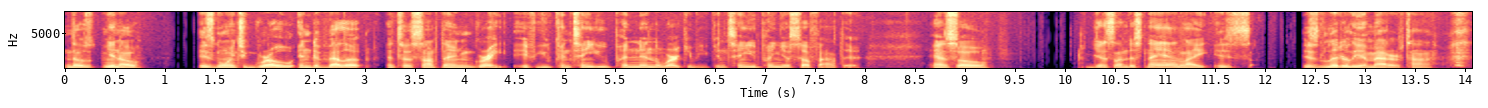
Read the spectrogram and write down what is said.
those, you know, is going to grow and develop into something great if you continue putting in the work, if you continue putting yourself out there. And so just understand like it's it's literally a matter of time.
